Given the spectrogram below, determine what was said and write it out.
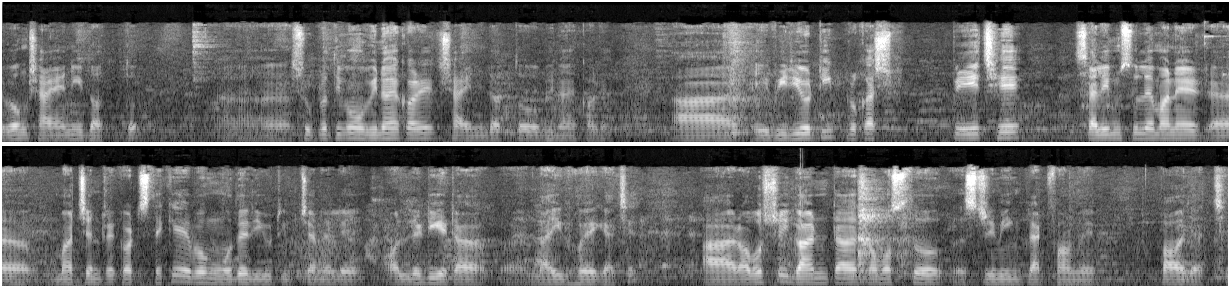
এবং সায়নী দত্ত। আহ, সুপ্রতিমও অভিনয় করে সায়নী দত্ত অভিনয় করে। আর এই ভিডিওটি প্রকাশ পেয়েছে সালিম সুলেমানের মার্চেন্ট রেকর্ডস থেকে এবং ওদের ইউটিউব চ্যানেলে অলরেডি এটা লাইভ হয়ে গেছে। আর অবশ্যই গানটা সমস্ত স্ট্রিমিং প্ল্যাটফর্মে পাওয়া যাচ্ছে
